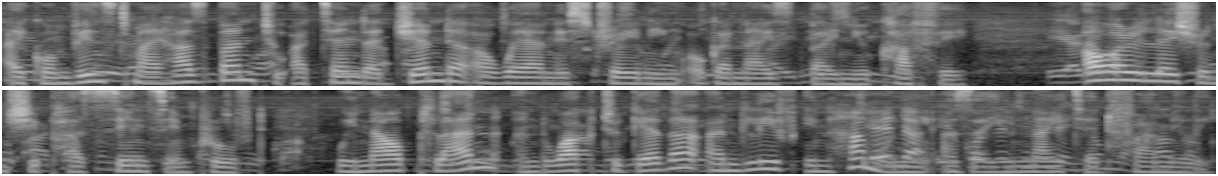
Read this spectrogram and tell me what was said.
I convinced my husband to attend a gender awareness training organized by NUCAFE. Our relationship has since improved. We now plan and work together and live in harmony as a united family.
